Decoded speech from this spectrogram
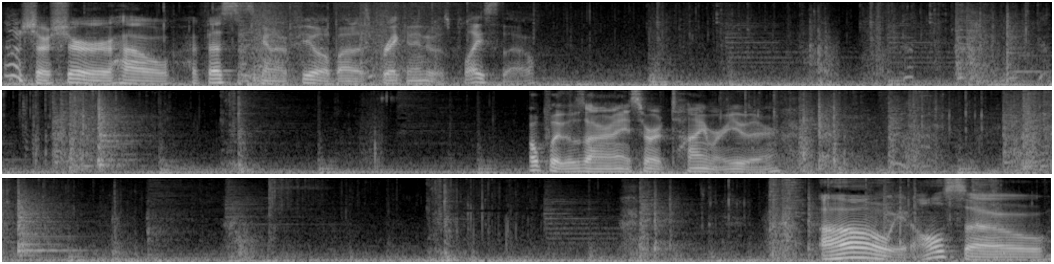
I'm not so sure how Hephaestus is going to feel about us breaking into his place, though. Hopefully those aren't any sort of timer either. Oh, it also...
